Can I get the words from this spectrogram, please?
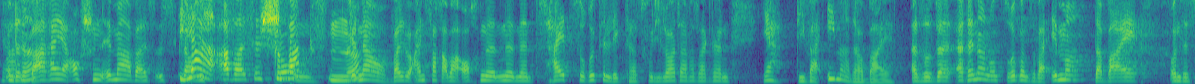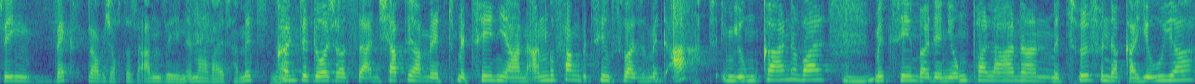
Und das war er ja auch schon immer, aber es ist, Ja, ich, aber es ist schon, gewachsen, ne? Genau, weil du einfach aber auch eine, eine, eine Zeit zurückgelegt hast, wo die Leute einfach sagen können, ja, die war immer dabei. Also wir erinnern uns zurück und sie war immer dabei und deswegen wächst, glaube ich, auch das Ansehen immer weiter mit. Ne? Könnte durchaus sein. Ich habe ja mit, mit zehn Jahren angefangen, beziehungsweise mit acht im Jungkarneval, mit zehn bei den Jungpalanern, mit zwölf in der Kajuja,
